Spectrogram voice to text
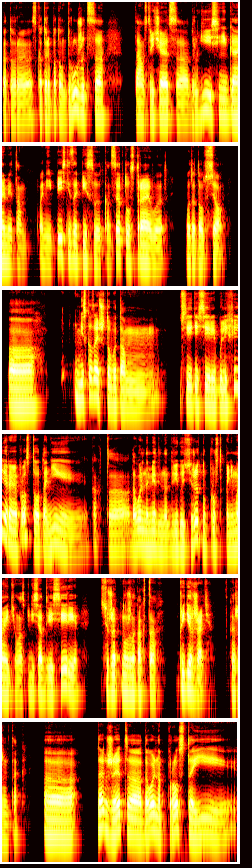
которая, с которой потом дружится. Там встречаются другие синегами, там они песни записывают, концерты устраивают. Вот это вот все. А, не сказать, чтобы там все эти серии были филлерами, просто вот они как-то довольно медленно двигают сюжет. Ну, просто понимаете, у нас 52 серии, сюжет нужно как-то придержать, скажем так. А, также это довольно просто и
